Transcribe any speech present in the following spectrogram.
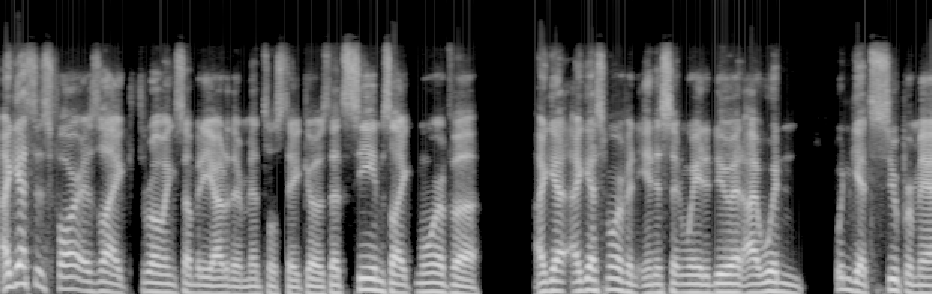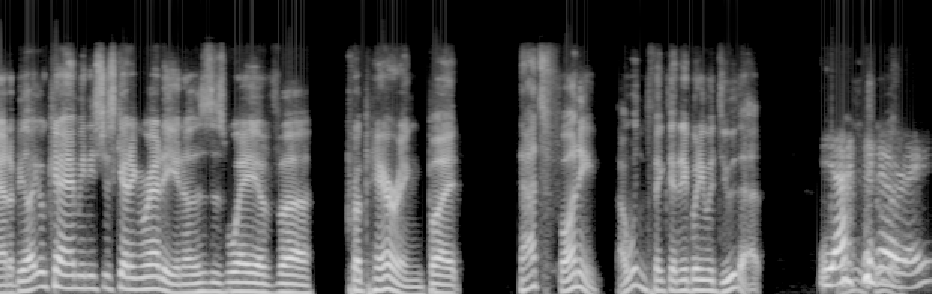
I guess as far as like throwing somebody out of their mental state goes, that seems like more of a, I get, I guess more of an innocent way to do it. I wouldn't, wouldn't get super mad. I'd be like, okay, I mean, he's just getting ready. You know, this is his way of uh, preparing. But that's funny. I wouldn't think that anybody would do that. Yeah, you know, right?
